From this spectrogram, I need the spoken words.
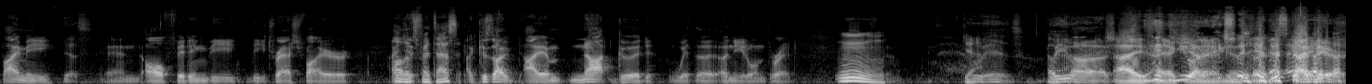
by me. Yes. and all fitting the the trash fire. Oh, that's fantastic. Because I I am not good with a, a needle and thread. Yeah. Who is? Oh, you are. Uh, I, I actually, You are actually. yes. this guy here.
